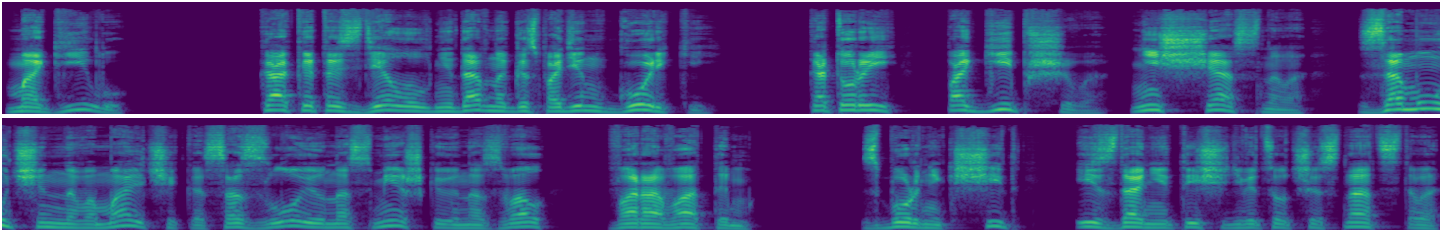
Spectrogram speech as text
могилу, как это сделал недавно господин Горький, который погибшего, несчастного, замученного мальчика со злою насмешкою назвал вороватым. Сборник «Щит», издание 1916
